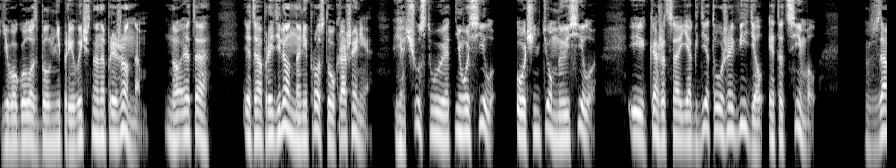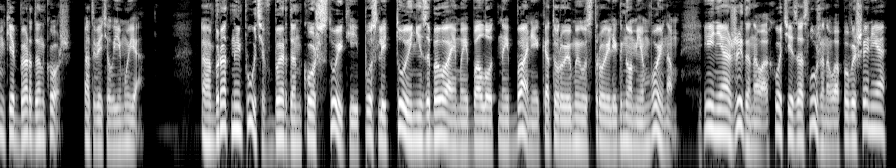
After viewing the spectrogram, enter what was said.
Его голос был непривычно напряженным. «Но это... это определенно не просто украшение. Я чувствую от него силу, очень темную силу. И, кажется, я где-то уже видел этот символ». «В замке Берден-Кош», — ответил ему я. Обратный путь в Берден-Кош стойкий после той незабываемой болотной бани, которую мы устроили гномьим воинам, и неожиданного, хоть и заслуженного повышения,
